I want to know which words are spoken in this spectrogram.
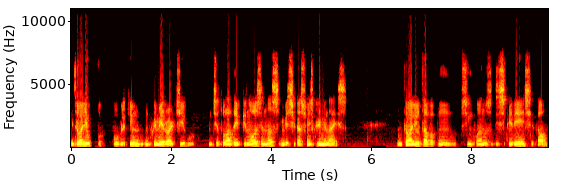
Então ali eu publiquei um, um, primeiro artigo intitulado Hipnose nas Investigações Criminais. Então ali eu estava com cinco anos de experiência e tal,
